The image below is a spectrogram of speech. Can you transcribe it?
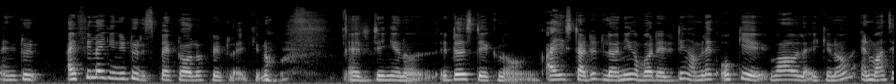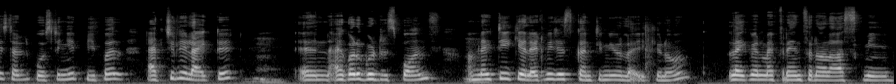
and to I feel like you need to respect all of it, like you know. Editing and all it does take long. I started learning about editing. I'm like okay wow like you know. And once i started posting it people actually liked it. Hmm. And i got a good response. I'm hmm. like okay let me just continue like you know. Like when my friends and all ask me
